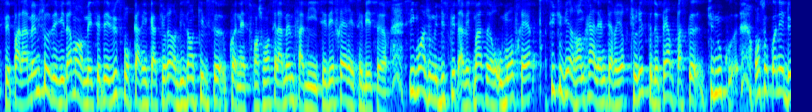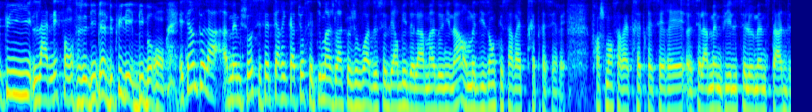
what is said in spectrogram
C'est pas la même chose évidemment, mais c'était juste pour caricaturer en disant qu'ils se connaissent. Franchement, c'est la même famille, c'est des frères et c'est des sœurs. Si moi je me dispute avec ma sœur ou mon frère, si tu viens rentrer à l'intérieur, tu risques de perdre parce que tu nous, on se connaît depuis la naissance, je dis bien depuis les biberons. Et c'est un peu la même chose, c'est cette caricature, cette image-là que je vois de ce derby de la Madonnina en me disant que ça va être très très serré. Franchement, ça va être très très serré. Euh, c'est la même ville, c'est le même stade.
